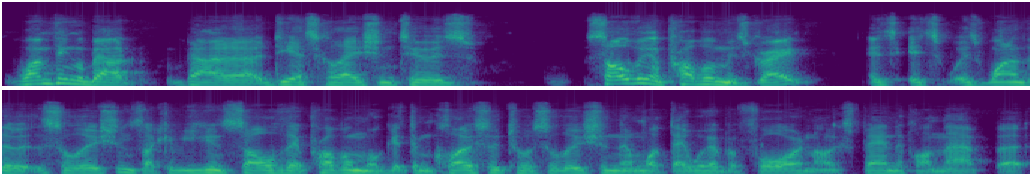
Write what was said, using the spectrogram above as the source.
one thing about about uh, de-escalation too is solving a problem is great. It's, it's, one of the, the, solutions. Like if you can solve their problem or get them closer to a solution than what they were before, and I'll expand upon that. But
